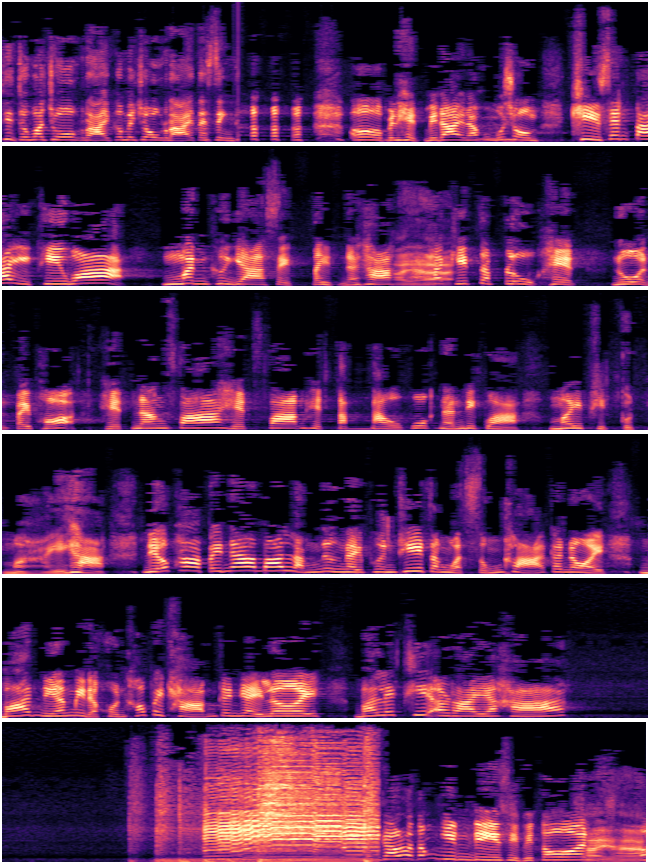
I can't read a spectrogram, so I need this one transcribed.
ที่จะว่าโชคร้ายก็ไม่โชคร้ายแต่สิ่ง เออ เป็นเห็ดไม่ได้นะคุณผู้ชม ขีดเส้นใต้อีกทีว่า มันคือยาเสพติดนะคะ ใช่ฮะ ถ้าคิดจะปลูกเห็ดโน่นไปเพาะเห็ดนางฟ้า เห็ดฟาง เห็ดตับเต่าพวกนั้นดีกว่า ไม่ผิดกฎหมายค่ะ เดี๋ยวพาไปหน้าบ้านหลังหนึ่งในพื้นที่จังหวัดสงขลากันหน่อย บ้านเนี้ยมีแต่คนเข้าไปถามกันใหญ่เลย บ้านเลขที่อะไรอะคะ ยินดีสิพี่ต้นใช่ฮะ เอ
